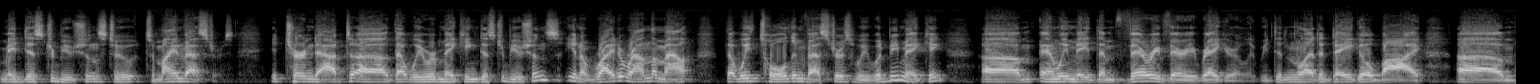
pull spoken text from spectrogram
I made distributions to, to my investors. It turned out uh, that we were making distributions, you know, right around the amount that we told investors we would be making, um, and we made them very, very regularly. We didn't let a day go by um,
